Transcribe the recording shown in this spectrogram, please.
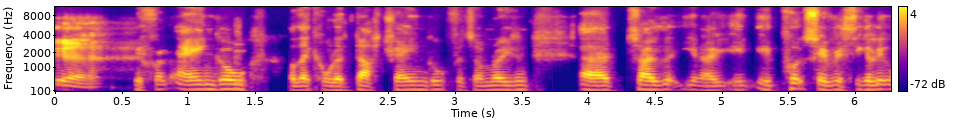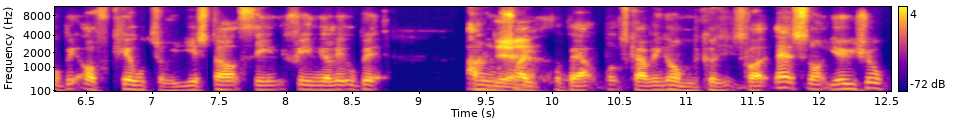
Yeah. different angle or they call a dutch angle for some reason uh, so that you know it, it puts everything a little bit off kilter and you start fe- feeling a little bit unsafe about what's going on because it's like that's not usual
